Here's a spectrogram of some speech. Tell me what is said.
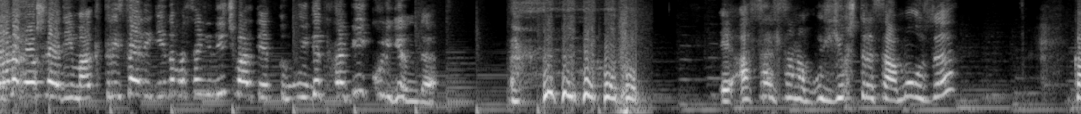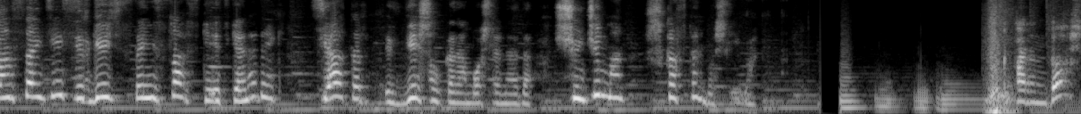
yana boshladingmi aktrisaligingni man senga necha marta aytdim uyda tabiiy kulgindi e asal san ham uy yig'ishtirasanmi o'zi? Konstantin sergeyevich stanislavskiy aytganidek teatr veshalkadan boshlanadi. Shuning uchun man shkafdan boshlayman. Qarindosh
